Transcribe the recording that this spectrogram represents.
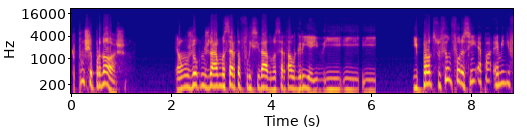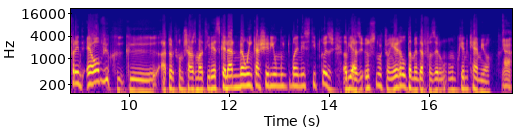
que puxa por nós. É um jogo que nos dá uma certa felicidade, uma certa alegria e, e, e, e- pronto, se o filme for assim, epá, é-me indiferente. É óbvio que, que atores como Charles Martinez se calhar não encaixariam muito bem nesse tipo de coisas. Aliás, eu se não estou em erro, ele também deve fazer um, um pequeno cameo. Ah,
